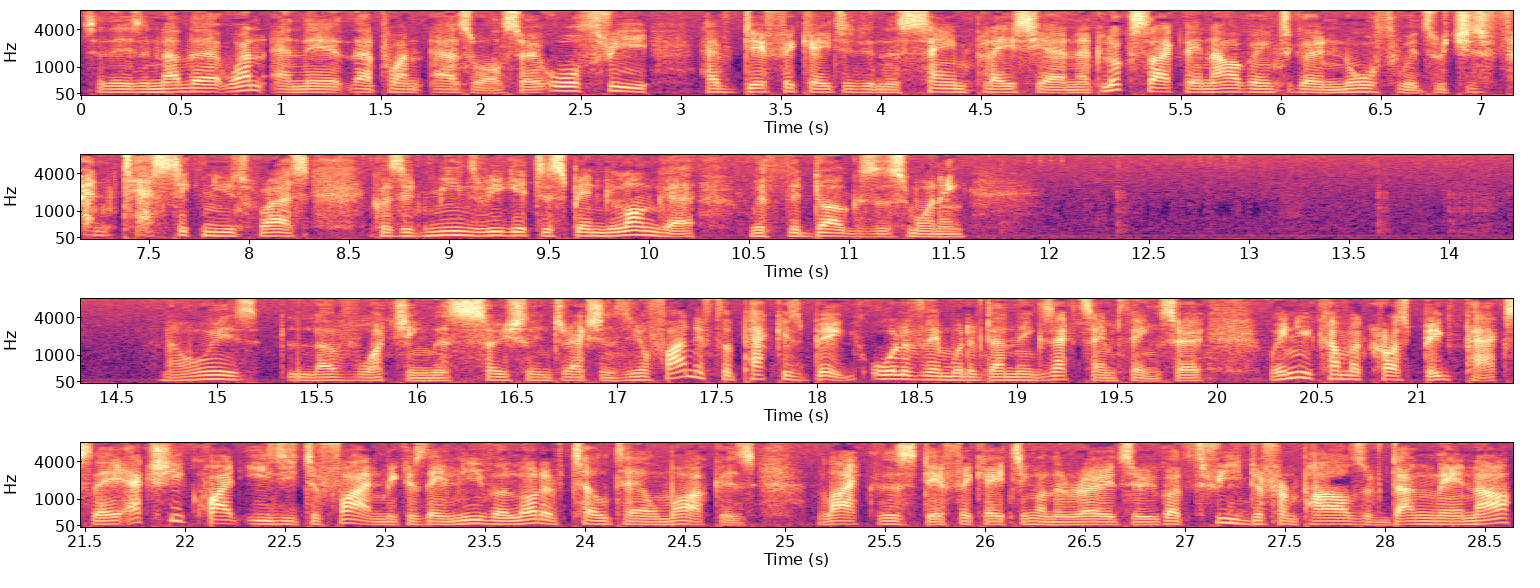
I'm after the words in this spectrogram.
So there's another one, and there that one as well. So all three have defecated in the same place here, and it looks like they're now going to go northwards, which is fantastic news for us because it means we get to spend longer with the dogs this morning. And I always love watching the social interactions. And you'll find if the pack is big, all of them would have done the exact same thing. So when you come across big packs, they're actually quite easy to find because they leave a lot of telltale markers, like this defecating on the road. So we've got three different piles of dung there now.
